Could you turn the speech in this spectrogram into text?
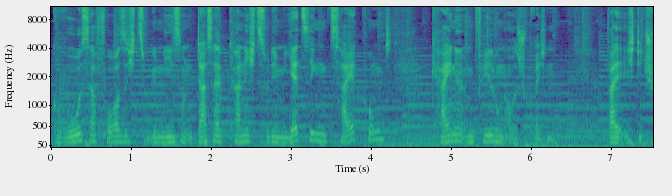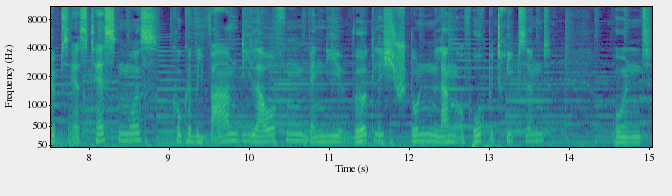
großer Vorsicht zu genießen und deshalb kann ich zu dem jetzigen Zeitpunkt keine Empfehlung aussprechen, weil ich die Chips erst testen muss, gucke wie warm die laufen, wenn die wirklich stundenlang auf Hochbetrieb sind und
